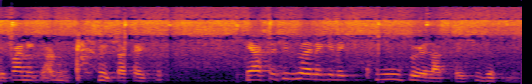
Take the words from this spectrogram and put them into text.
ते पाणी काढून टाकायचं. हे असं शिजवायला गेले की खूप वेळ लागतंय शिजत नाही.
